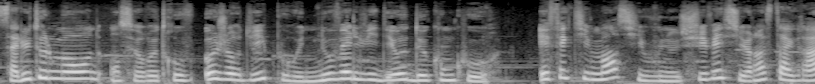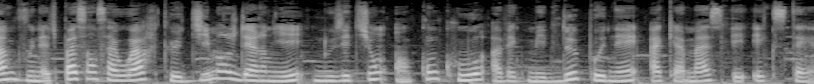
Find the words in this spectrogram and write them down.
Salut tout le monde, on se retrouve aujourd'hui pour une nouvelle vidéo de concours. Effectivement, si vous nous suivez sur Instagram, vous n'êtes pas sans savoir que dimanche dernier, nous étions en concours avec mes deux poneys, Akamas et Exter.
